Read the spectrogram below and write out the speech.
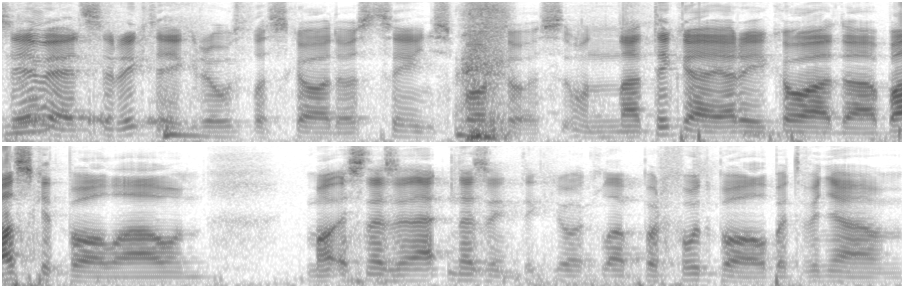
sievietes ir rīktīgi rūslas kādos cīņas sportos. Un ne tikai arī kaut kādā basketbolā un Es nezinu, nezinu tik ļoti labi par futbolu, bet viņām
